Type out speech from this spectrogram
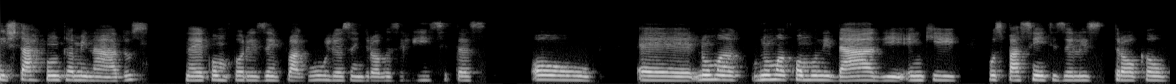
estar contaminados, né, como por exemplo agulhas em drogas ilícitas, ou é, numa, numa comunidade em que os pacientes eles trocam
